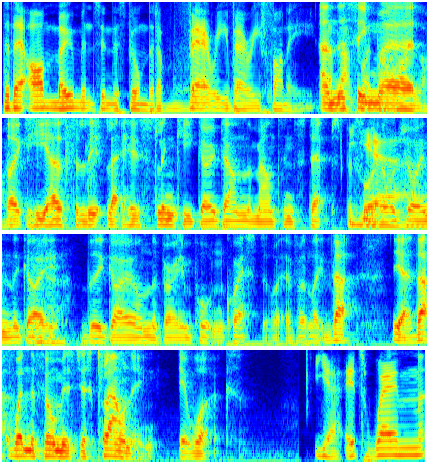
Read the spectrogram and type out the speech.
that there are moments in this film that are very very funny And, the that's, scene like, where highlights. like he has to li- let his slinky go down the mountain steps before Yeah, he'll join the guy, yeah. the guy on the very important quest or whatever. Like that, yeah. That when the film is just clowning, it works. yeah, it's when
